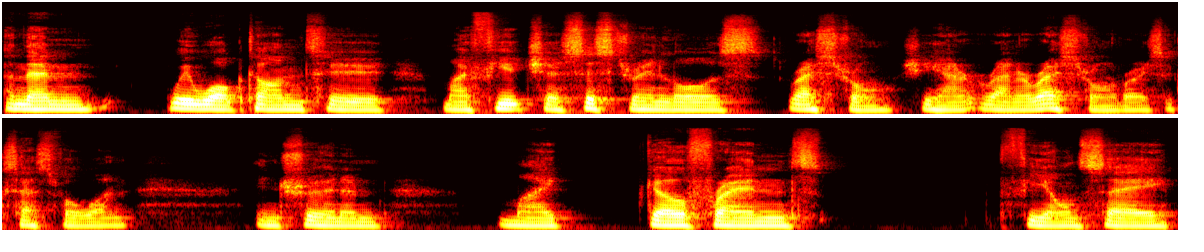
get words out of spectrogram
And then we walked on to my future sister in law's restaurant. She ran a restaurant, a very successful one in Troon. And my girlfriend's fiance,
